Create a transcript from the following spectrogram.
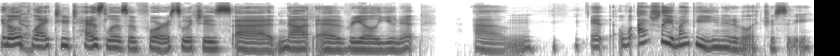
It'll Yeah. apply two Teslas of force, which is uh, not a real unit. Um, it well, actually it might be a unit of electricity.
